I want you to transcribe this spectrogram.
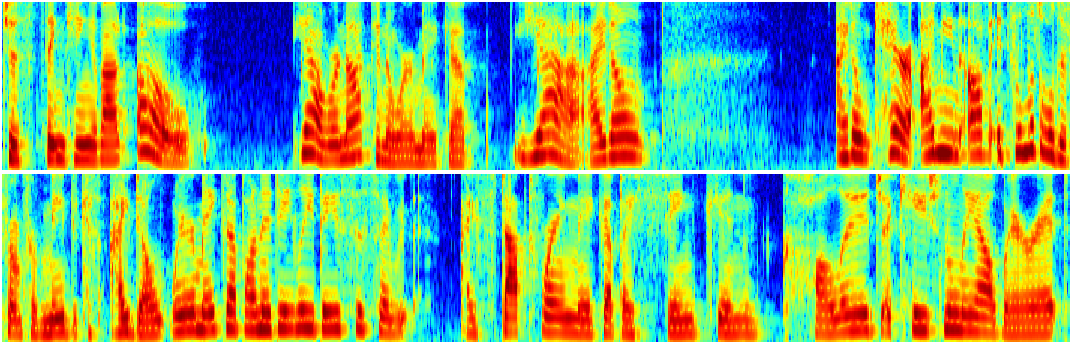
Just thinking about, oh, yeah, we're not going to wear makeup. Yeah, I don't. I don't care. I mean, it's a little different for me because I don't wear makeup on a daily basis. I, I stopped wearing makeup, I think, in college. Occasionally, I'll wear it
